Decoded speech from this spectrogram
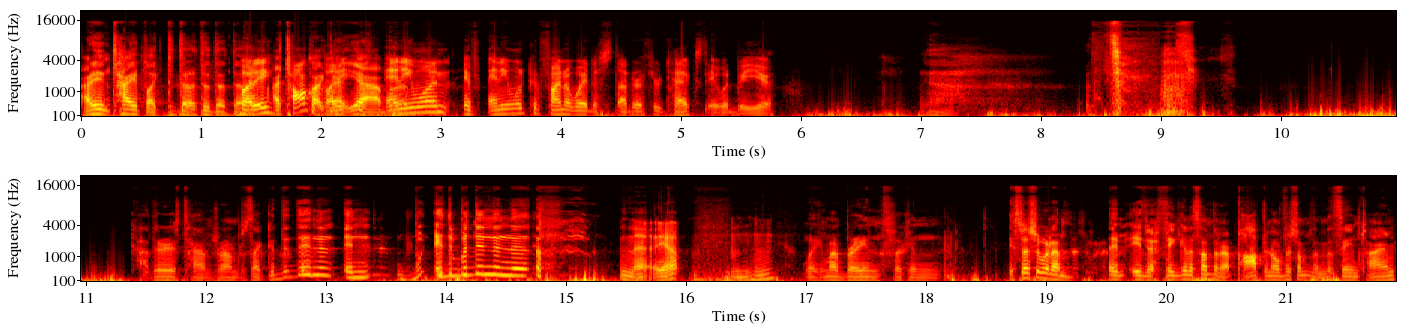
I didn't type like duh, duh, duh, duh. buddy. I talk like buddy, that, yeah. If But anyone, if anyone could find a way to stutter through text, it would be you. God, there is times where I'm just like, "But then- and but then the No, yep. Mm-hmm. like my brain's fucking. Especially when I'm, I'm either thinking of something or popping over something at the same time,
